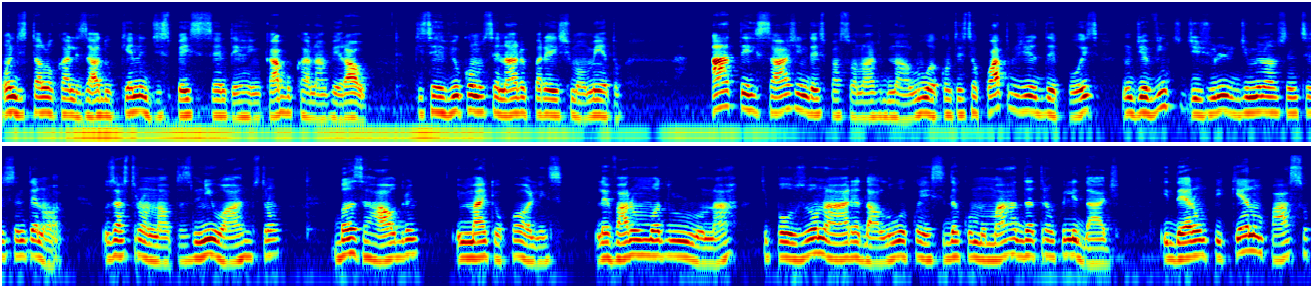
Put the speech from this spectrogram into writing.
onde está localizado o Kennedy Space Center em Cabo Canaveral, que serviu como cenário para este momento, a aterrissagem da espaçonave na Lua aconteceu quatro dias depois, no dia 20 de julho de 1969. Os astronautas Neil Armstrong, Buzz Aldrin e Michael Collins levaram um módulo lunar que pousou na área da Lua conhecida como Mar da Tranquilidade e deram um pequeno passo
